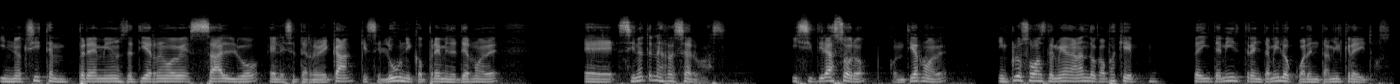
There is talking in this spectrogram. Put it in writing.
y no existen premiums de tier 9 salvo el STRBK, que es el único premium de tier 9. Eh, si no tenés reservas y si tirás oro con tier 9, incluso vas a terminar ganando capaz que 20.000, 30.000 o 40.000 créditos.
